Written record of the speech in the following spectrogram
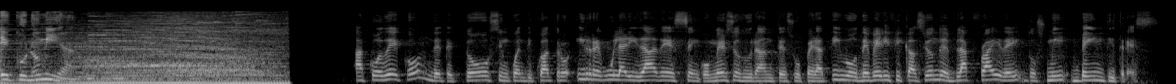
Economía. Acodeco detectó 54 irregularidades en comercios durante su operativo de verificación del Black Friday 2023.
